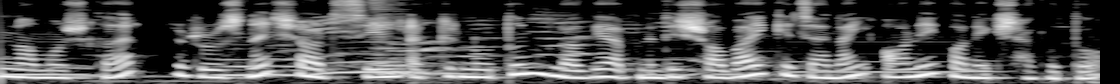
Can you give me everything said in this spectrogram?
নমস্কার রোশনাই শর্ট সিল একটা নতুন ব্লগে আপনাদের সবাইকে জানাই অনেক অনেক স্বাগত।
